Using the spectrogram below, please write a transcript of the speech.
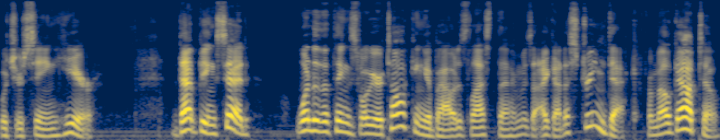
which you're seeing here. That being said, one of the things we were talking about is last time is I got a Stream Deck from Elgato,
